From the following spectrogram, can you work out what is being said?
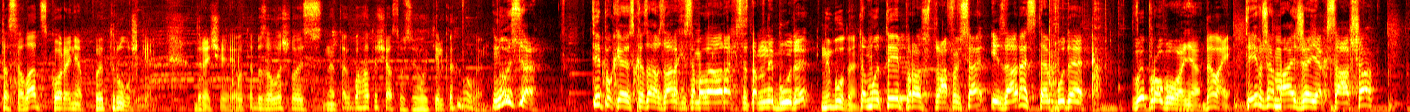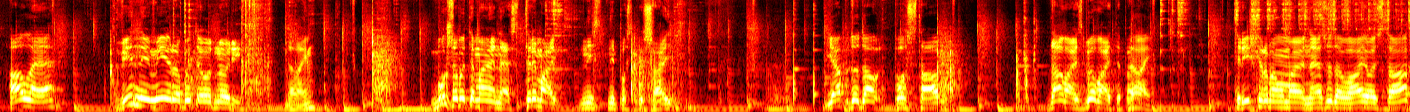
та салат з кореня петрушки. До речі, у тебе залишилось не так багато часу, всього кілька хвилин. Ну все. Ти поки сказав з арахісом, але арахіса там не буде. Не буде. Тому ти прострафився, і зараз в тебе буде випробування. Давай. Ти вже майже як Саша, але він не вміє робити одну річ. Давай. Будеш робити майонез. Тримай, не, не поспішай. Я б додав, постав. Давай, збивай тепер. Давай. Трішки робимо майонезу, давай, ось так.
